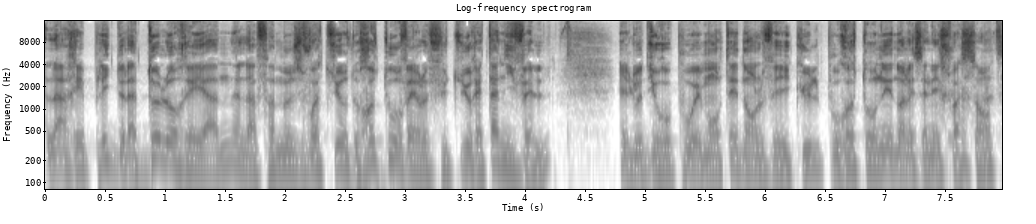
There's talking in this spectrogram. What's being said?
la réplique de la DeLorean, la fameuse voiture de retour vers le futur, est à Nivelles. Et le Diropo est monté dans le véhicule pour retourner dans les années 60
